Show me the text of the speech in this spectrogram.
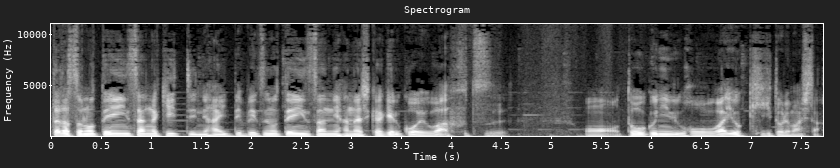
ただその店員さんがキッチンに入って別の店員さんに話しかける声は普通。遠くにいる方がよく聞き取れました。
